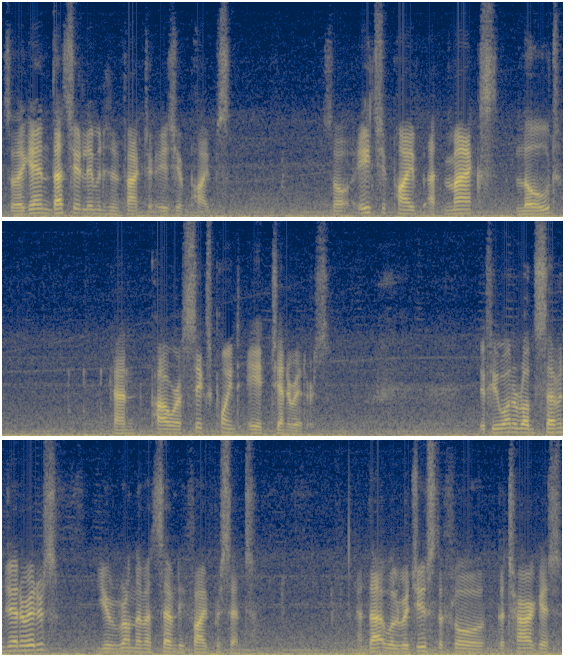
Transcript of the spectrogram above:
So again, that's your limiting factor is your pipes. So each pipe at max load can power 6.8 generators. If you want to run 7 generators, you run them at 75%. And that will reduce the flow, the target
